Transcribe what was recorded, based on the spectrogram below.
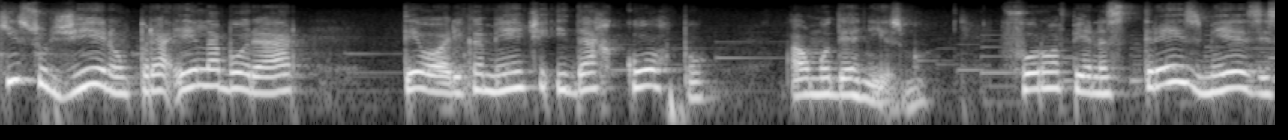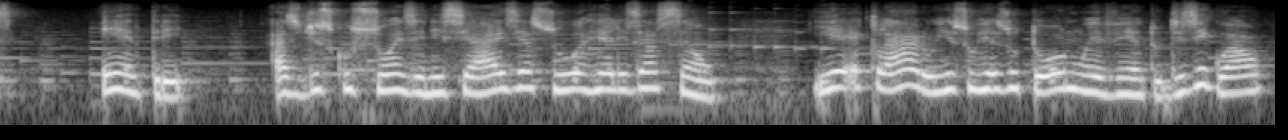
que surgiram para elaborar teoricamente e dar corpo ao modernismo. Foram apenas três meses entre as discussões iniciais e a sua realização. E é claro, isso resultou num evento desigual,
